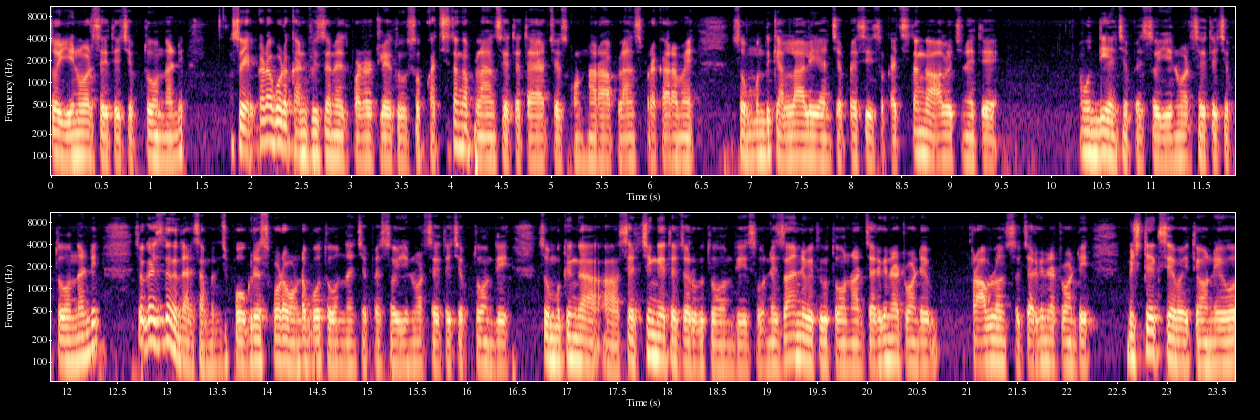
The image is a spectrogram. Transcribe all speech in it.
సో యూనివర్స్ అయితే చెప్తూ ఉందండి. సో ఎక్కడ కూడా కన్ఫ్యూజన్ అనేది పడట్లేదు. సో ఖచ్చితంగా ప్లాన్స్ అయితే తయారు చేసుకుంటున్నారు. ఆ ప్లాన్స్ ప్రకారమే సో ముందుకు వెళ్ళాలి అని చెప్పేసి సో ఖచ్చితంగా ఆలోచన అయితే ఉంది అని చెప్పేసి సో యూనివర్స్ అయితే చెప్తూ ఉందండి. సో ఖచ్చితంగా దానికి సంబంధించి ప్రోగ్రెస్ కూడా ఉండబోతూ ఉందని చెప్పేసి సో యూనివర్స్ అయితే చెప్తూ ఉంది. సో ముఖ్యంగా సెర్చింగ్ అయితే జరుగుతూ ఉంది. సో నిజాన్ని వెతుకుతూ ఉన్నారు. జరిగినటువంటి ప్రాబ్లమ్స్ జరిగినటువంటి మిస్టేక్స్ ఏవైతే ఉన్నాయో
